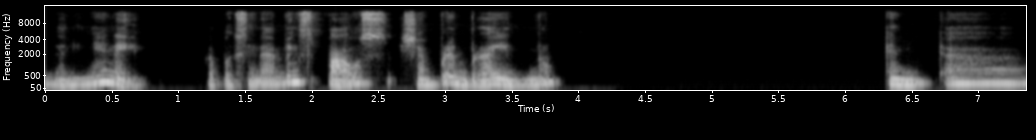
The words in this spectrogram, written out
ganun yun eh. Kapag sinabing spouse, syempre bride, no? And uh,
